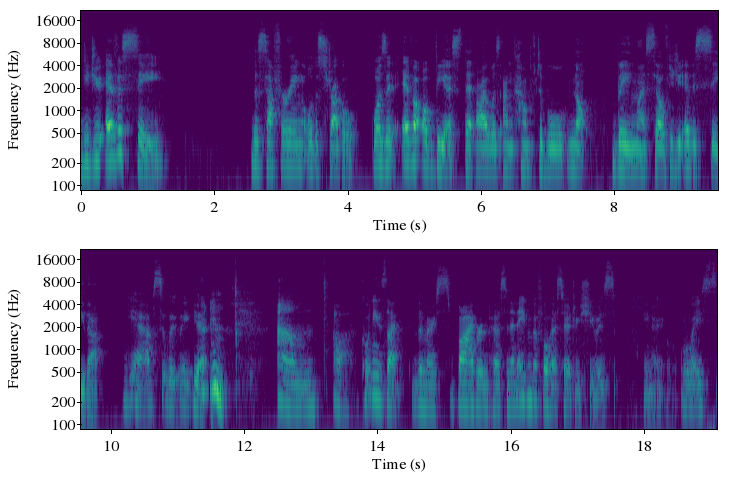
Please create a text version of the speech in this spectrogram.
did you ever see the suffering or the struggle? Was it ever obvious that I was uncomfortable not being myself? Did you ever see that? Yeah, absolutely. Yeah. Um, oh, Courtney's like the most vibrant person, and even before her surgery, she was, you know, always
